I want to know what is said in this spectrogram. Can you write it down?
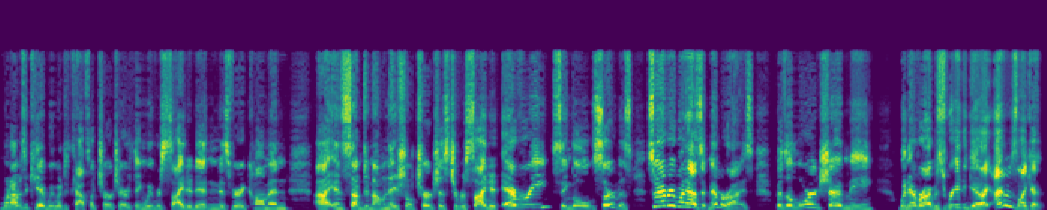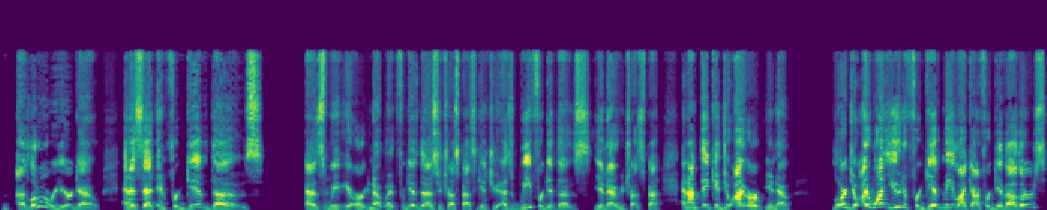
when I was a kid, we went to Catholic church, everything we recited it, and it's very common uh, in some denominational churches to recite it every single service, so everyone has it memorized. But the Lord showed me whenever I was reading it, I, I was like a, a little over a year ago, and it said, "And forgive those." as mm. we or you know forgive those who trespass against you as we forgive those you know who trespass and i'm thinking do i or you know lord do i want you to forgive me like i forgive others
